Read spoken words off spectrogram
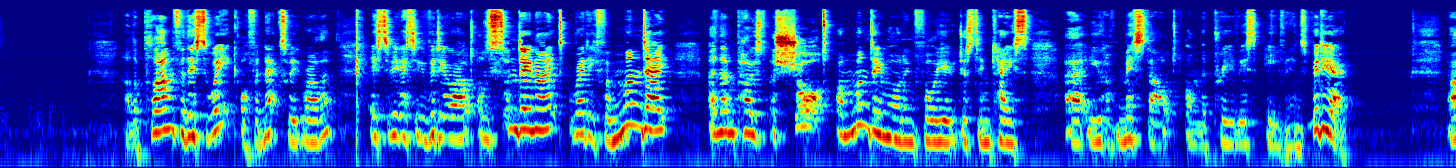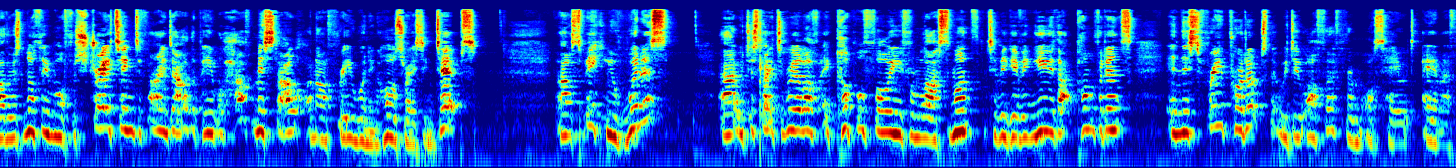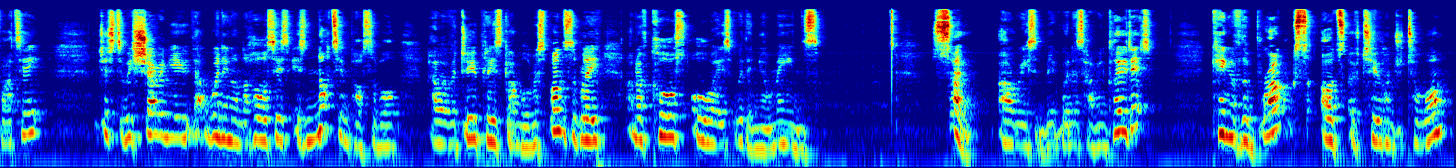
The plan for this week, or for next week rather, is to be getting a video out on Sunday night, ready for Monday, and then post a short on Monday morning for you, just in case uh, you have missed out on the previous evening's video. Now there is nothing more frustrating to find out that people have missed out on our free winning horse racing tips. Now speaking of winners, uh, we'd just like to reel off a couple for you from last month to be giving you that confidence in this free product that we do offer from us here at AMFRT just to be showing you that winning on the horses is not impossible. However, do please gamble responsibly and of course always within your means. So, our recent big winners have included King of the Bronx, odds of 200 to 1,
